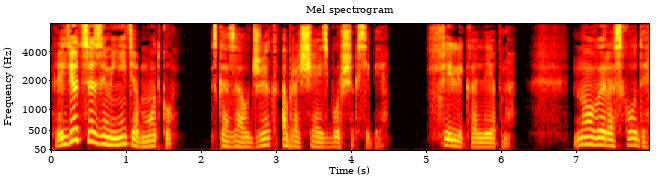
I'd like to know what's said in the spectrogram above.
«Придется заменить обмотку», — сказал Джек, обращаясь больше к себе. «Великолепно. Новые расходы.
